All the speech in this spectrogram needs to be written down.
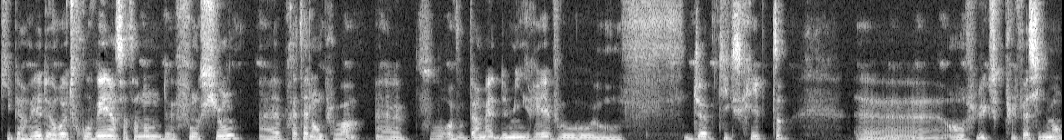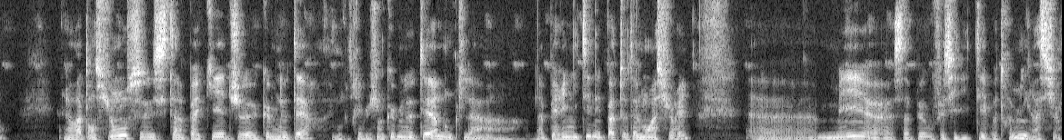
qui permet de retrouver un certain nombre de fonctions euh, prêtes à l'emploi pour vous permettre de migrer vos jobs TickScript en flux plus facilement. Alors attention, c'est un package communautaire, une contribution communautaire, donc la, pérennité n'est pas totalement assurée. Euh, mais euh, ça peut vous faciliter votre migration.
